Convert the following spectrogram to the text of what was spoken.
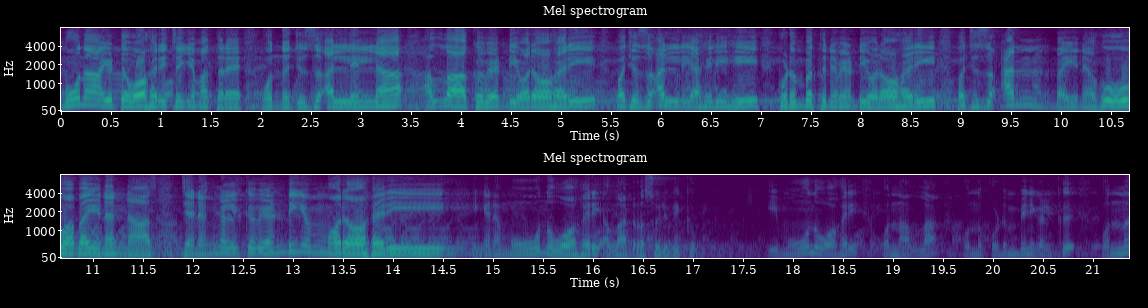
മൂന്നായിട്ട് ഓഹരി ചെയ്യുമത്രേ. ഒന്ന് ജുസ് അല്ലില്ല അള്ളാഹ്ക്ക് വേണ്ടി ഒരോഹരി. അഹ്ലിഹി കുടുംബത്തിന് വേണ്ടി ഒരോഹരി. അൻ ബൈനഹു വബൈനന്നാസ് ജനങ്ങൾക്ക് വേണ്ടിയും ഒരോഹരി. ഇങ്ങനെ മൂന്ന് ഓഹരി അള്ളാന്റെ റസൂൽ വെക്കും. ഈ മൂന്ന് ഓഹരി ഒന്ന് അല്ല ഒന്ന് കുടുംബിനികൾക്ക് ഒന്ന്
